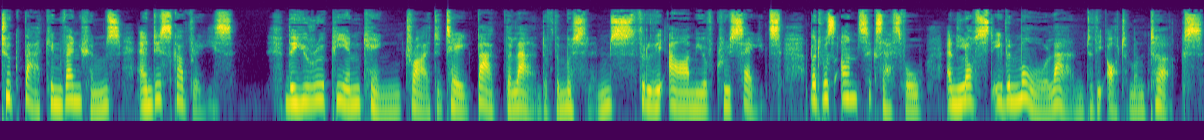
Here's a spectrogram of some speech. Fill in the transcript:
took back inventions and discoveries. The European king tried to take back the land of the Muslims through the army of crusades, but was unsuccessful and lost even more land to the Ottoman Turks.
